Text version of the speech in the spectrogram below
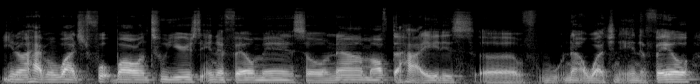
you know, I haven't watched football in two years, the NFL, man. So now I'm off the hiatus of not watching the NFL.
